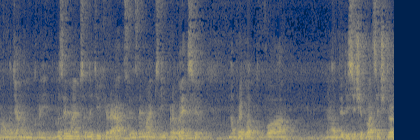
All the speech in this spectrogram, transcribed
громадянам України. Ми займаємося не тільки реакцією, займаємося і превенцією. Наприклад, в е, 2024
